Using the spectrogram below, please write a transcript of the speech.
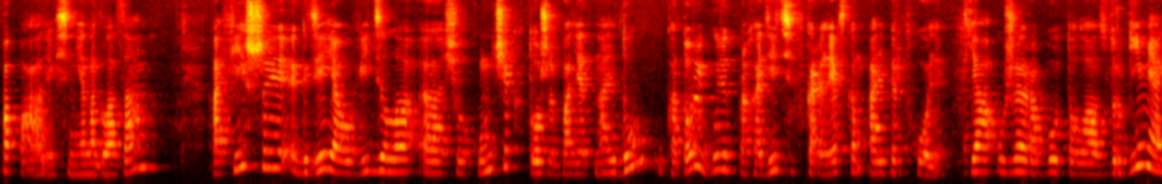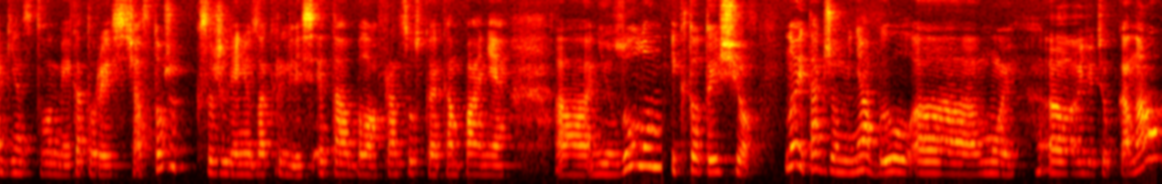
попались мне на глаза афиши, где я увидела э, «Щелкунчик», тоже балет на льду, который будет проходить в Королевском Альберт-Холле. Я уже работала с другими агентствами, которые сейчас тоже, к сожалению, закрылись. Это была французская компания э, New Zulum и кто-то еще. Ну и также у меня был э, мой э, YouTube канал,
